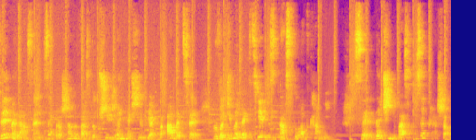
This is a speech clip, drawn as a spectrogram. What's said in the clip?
Tym razem zapraszamy Was do przyjrzenia się, jak w ABC prowadzimy lekcje z nastolatkami. Serdecznie Was zapraszam.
